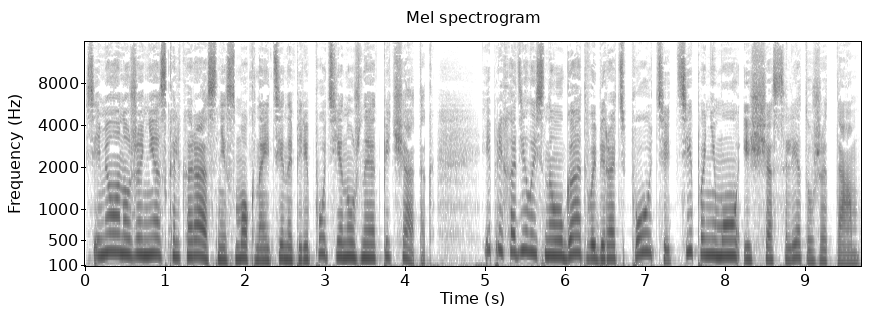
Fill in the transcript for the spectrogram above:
Семен уже несколько раз не смог найти на перепутье нужный отпечаток — и приходилось наугад выбирать путь, идти по нему, ища след уже там.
